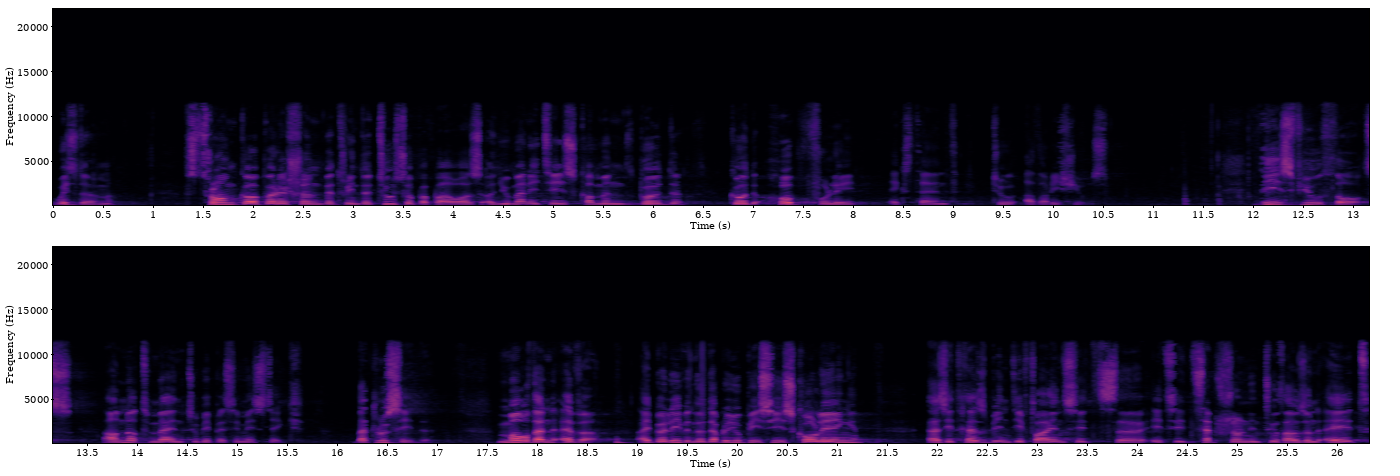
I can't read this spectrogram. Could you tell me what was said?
wisdom, strong cooperation between the two superpowers on humanity's common good could hopefully extend to other issues. These few thoughts are not meant to be pessimistic, but lucid. More than ever, I believe in the WPC's calling as it has been defined since uh, its inception in 2008,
